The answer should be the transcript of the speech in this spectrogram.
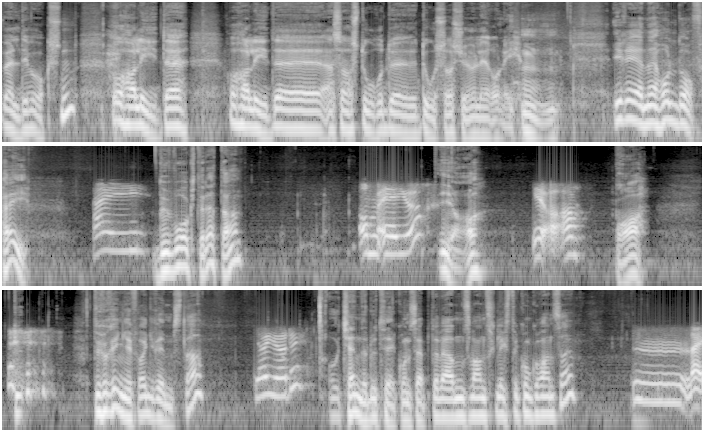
veldig voksen og har lite, og har lite altså har store doser sjølironi. Irene Holdorf, hei. Hei. Du vågte dette? Om jeg gjør? Ja, Ja. Bra. Du, du ringer fra Grimstad. Ja, gjør det. Og Kjenner du til konseptet verdens vanskeligste konkurranse? Mm, nei,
